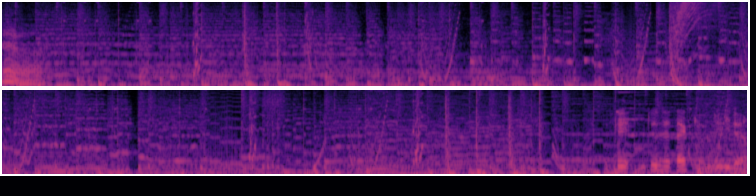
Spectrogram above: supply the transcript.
Alors... deux attaques du leader.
